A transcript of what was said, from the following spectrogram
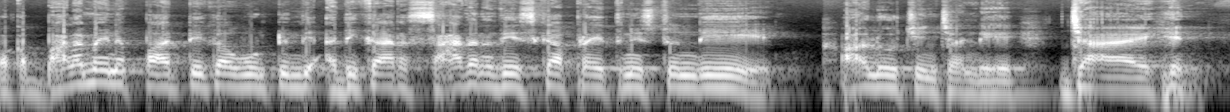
ఒక బలమైన పార్టీగా ఉంటుంది. అధికార సాధన దిశగా ప్రయత్నిస్తుంది. ఆలోచించండి. జై హింద్.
